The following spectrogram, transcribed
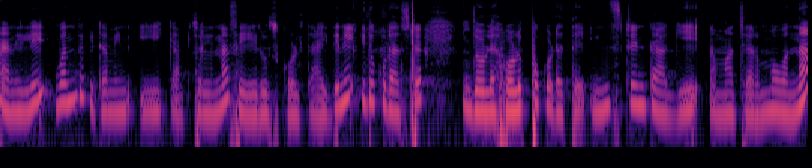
ನಾನಿಲ್ಲಿ ಒಂದು ವಿಟಮಿನ್ ಇ ಕ್ಯಾಪ್ಸುಲನ್ನು ಸೇರಿಸ್ಕೊಳ್ತಾ ಇದ್ದೀನಿ. ಇದು ಕೂಡ ಅಷ್ಟೇ ಒಳ್ಳೆ ಹೊಳಪು ಕೊಡುತ್ತೆ. ಇನ್ಸ್ಟೆಂಟಾಗಿ ನಮ್ಮ ಚರ್ಮವನ್ನು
